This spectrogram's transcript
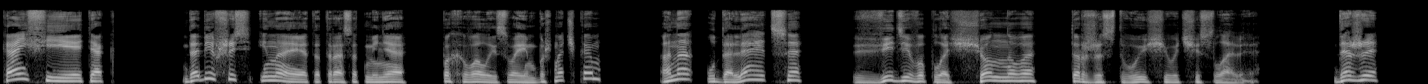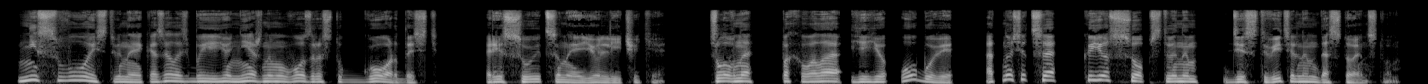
конфеток». Добившись и на этот раз от меня похвалы своим башмачкам, она удаляется в виде воплощенного торжествующего тщеславия. Даже несвойственная, казалось бы, ее нежному возрасту гордость рисуется на ее личике, словно похвала ее обуви относится к ее собственным действительным достоинством.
